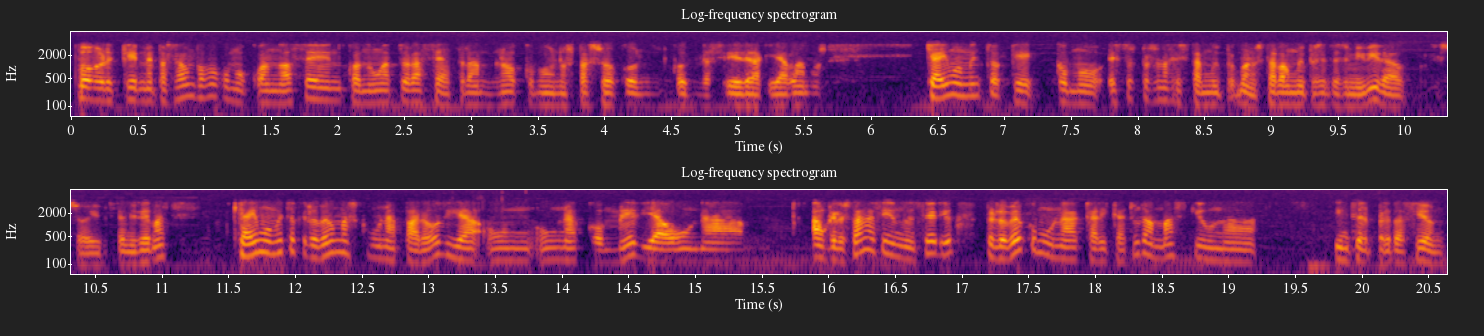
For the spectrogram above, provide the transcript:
porque me pasaba un poco como cuando hacen, cuando un actor hace a Trump, ¿no? Como nos pasó con, con la serie de la que ya hablamos, que hay un momento que como estos personajes están muy, bueno, estaban muy presentes en mi vida, porque soy británico y demás, que hay un momento que lo veo más como una parodia, un- una comedia o una, aunque lo están haciendo en serio, pero lo veo como una caricatura más que una interpretación.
